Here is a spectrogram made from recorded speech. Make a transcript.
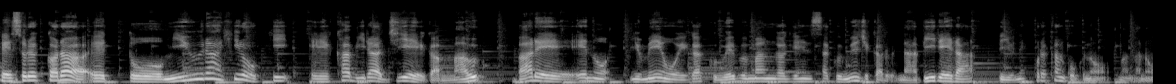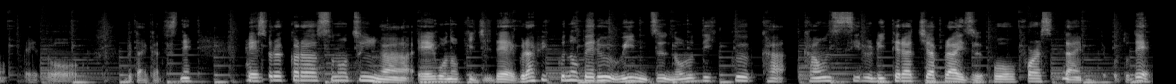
えーそれから、えっ、と、三浦弘樹、えー、カビラ自衛が舞う、バレエへの夢を描くウェブ漫画原作ミュージカル、ナビレラっていうね、これ韓国の漫画の、えっ、と、舞台化ですね。えーそれからその次が英語の記事で、グラフィックノベル Wins Nordic Council Literature Prize for First Time ということで、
